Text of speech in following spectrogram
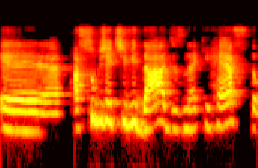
é, as subjetividades né, que restam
